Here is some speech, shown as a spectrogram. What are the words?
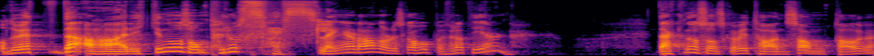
Og du vet, Det er ikke noe sånn prosess lenger da når du skal hoppe fra tieren. Det er ikke noe sånn skal vi ta en samtale.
